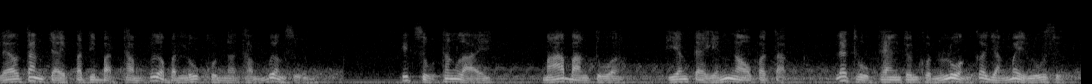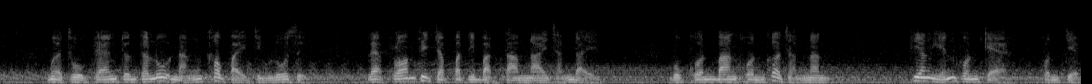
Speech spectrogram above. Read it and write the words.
แล้วตั้งใจปฏิบัติธรรมเพื่อบรรลุคุณธรรมเบื้องสูง ภิกษุทั้งหลายหมาบางตัว เพียงแต่เห็นเงาประตัก และถูกแทงจนขนล่วงก็ยังไม่รู้สึก เมื่อถูกแทงจนทะลุหนังเข้าไปจึงรู้สึก และพร้อมที่จะปฏิบัติตามนายฉันใด บุคคลบางคนก็ฉันนั้น เพียงเห็นคนแก่ คนเจ็บ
